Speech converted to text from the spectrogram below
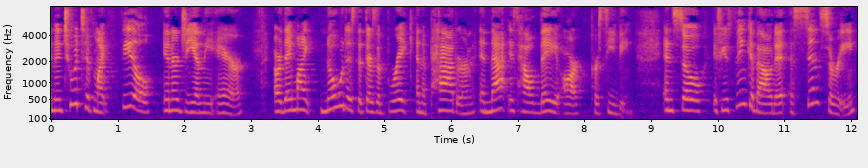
an intuitive might feel energy in the air or they might notice that there's a break in a pattern, and that is how they are perceiving. And so, if you think about it, a sensory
